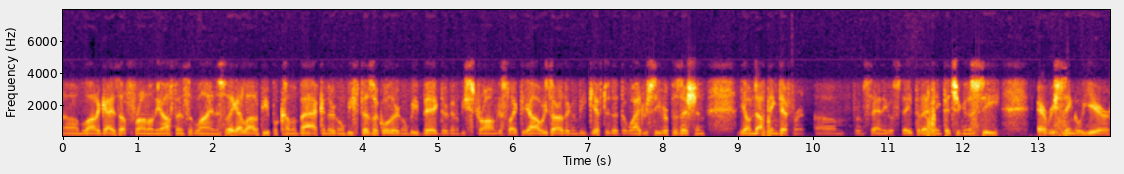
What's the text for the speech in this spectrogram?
um, a lot of guys up front on the offensive line. So they got a lot of people coming back, and they're going to be physical. They're going to be big. They're going to be strong, just like they always are. They're going to be gifted at the wide receiver position. You know, nothing different um, from San Diego State that I think that you're going to see every single year.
